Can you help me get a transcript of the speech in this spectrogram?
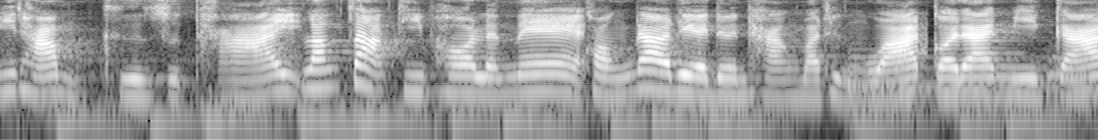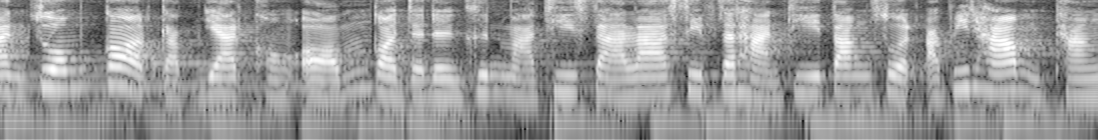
ภิธรรม คืนสุดท้าย หลังจากที่พ่อและแม่ของดาเรียเดินทางมาถึงวัดก็ได้มีการสวมกอดกับญาติของออม ก่อนจะเดินขึ้นมาที่ศาลาสิบสถานที่ตั้งสวดอภิธรรมทั้ง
